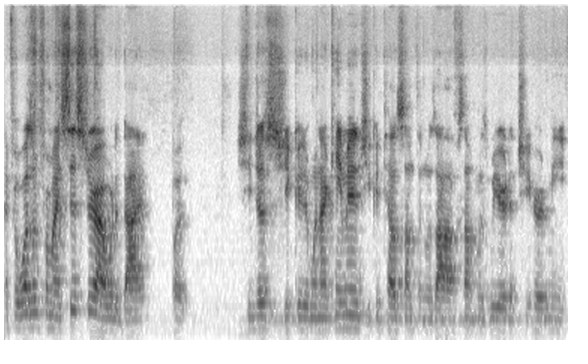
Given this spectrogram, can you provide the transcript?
if it wasn't for my sister, I would have died. But she just she could when I came in, she could tell something was off, something was weird, and she heard me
